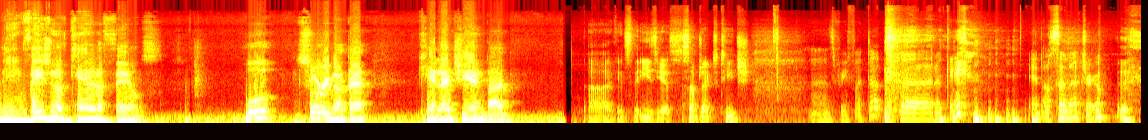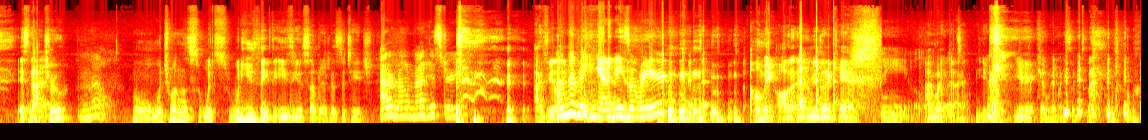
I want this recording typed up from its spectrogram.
The invasion of Canada fails. Oh, sorry about that. Can't let you in, bud. Uh, it's the easiest subject to teach. Uh, that's pretty fucked up, but okay. and also not true. It's not true. No. Well, which ones? Which? What do you think the easiest subject is to teach? I don't know, not history. I feel Like... I'm not making enemies over here. I'll make all the enemies I can. I hate you a I might die. You're, you're gonna kill me in my sleep tonight.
